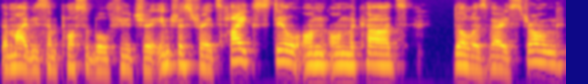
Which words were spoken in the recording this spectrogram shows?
there might be some possible future interest rates hikes still on on the cards. Dollar's very strong.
